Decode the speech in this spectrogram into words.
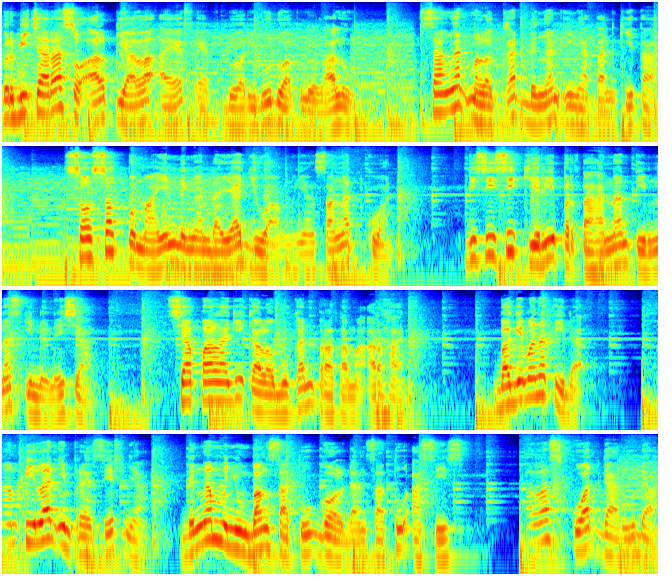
Berbicara soal Piala AFF 2020 lalu, sangat melekat dengan ingatan kita. Sosok pemain dengan daya juang yang sangat kuat di sisi kiri pertahanan timnas Indonesia. Siapa lagi kalau bukan Pratama Arhan? Bagaimana tidak? Tampilan impresifnya dengan menyumbang satu gol dan satu assist ala skuad Garuda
